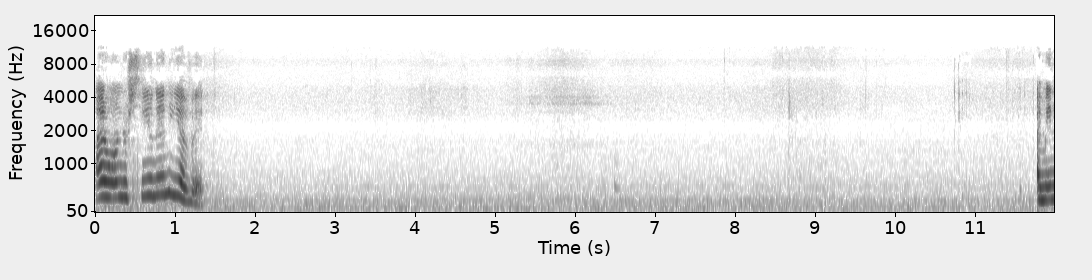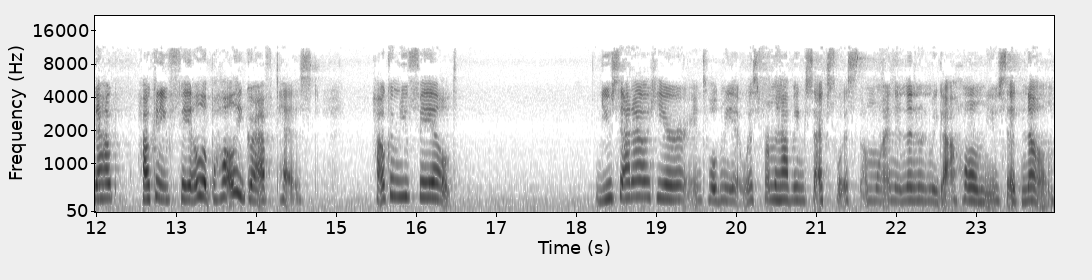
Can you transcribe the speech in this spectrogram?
I don't understand any of it. I mean, how, how can you fail a polygraph test? How come you failed? You sat out here and told me it was from having sex with someone, and then when we got home, you said no.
